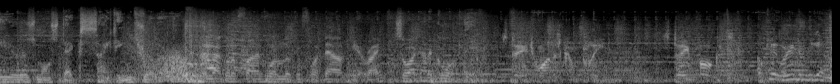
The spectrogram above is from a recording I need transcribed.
year's most exciting thriller. I'm not gonna find who I'm looking for down here, right? So I gotta go up there. Stage one is complete. Stay focused. Okay, we're into the game.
